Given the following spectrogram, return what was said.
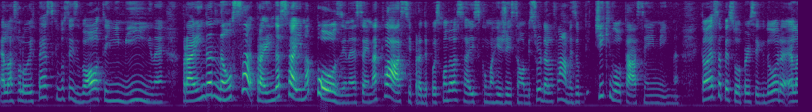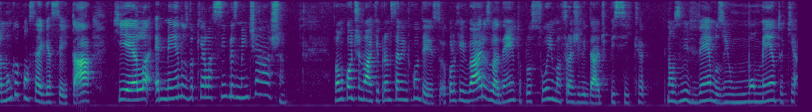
ela falou: "Eu peço que vocês votem em mim, né? Para ainda não para ainda sair na pose, né? Sair na classe, para depois quando ela saísse com uma rejeição absurda, ela falar: "Ah, mas eu pedi que votassem em mim", né? Então essa pessoa perseguidora, ela nunca consegue aceitar que ela é menos do que ela simplesmente acha. Vamos continuar aqui para não sair do contexto. Eu coloquei vários lá dentro, possuem uma fragilidade psíquica. Nós vivemos em um momento que a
